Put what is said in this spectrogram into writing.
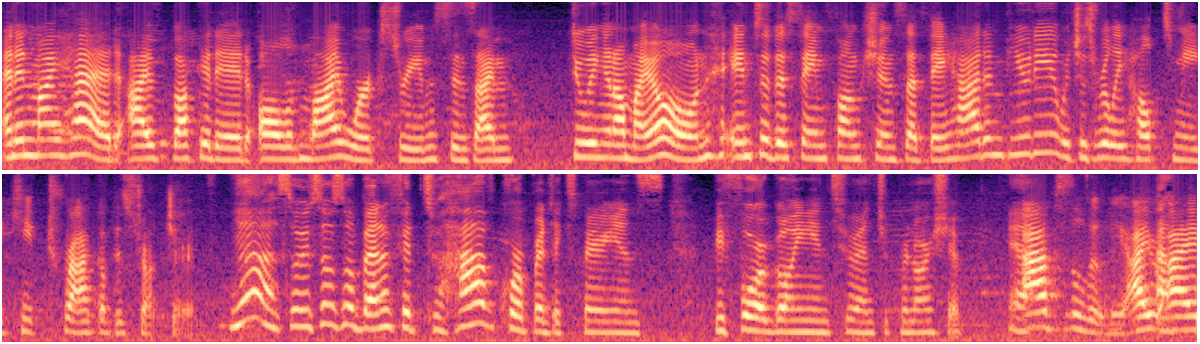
And in my head, I've bucketed all of my work streams since I'm doing it on my own into the same functions that they had in beauty, which has really helped me keep track of the structure. Yeah, so it's also a benefit to have corporate experience before going into entrepreneurship. Yeah. Absolutely. I, uh, I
